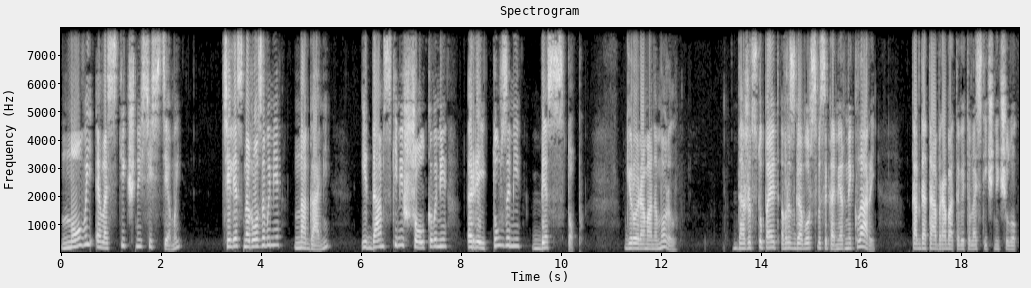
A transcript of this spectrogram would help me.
новой эластичной системой, телесно-розовыми ногами, и дамскими шелковыми рейтузами без стоп. Герой романа Моррелл даже вступает в разговор с высокомерной Кларой, когда та обрабатывает эластичный чулок,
